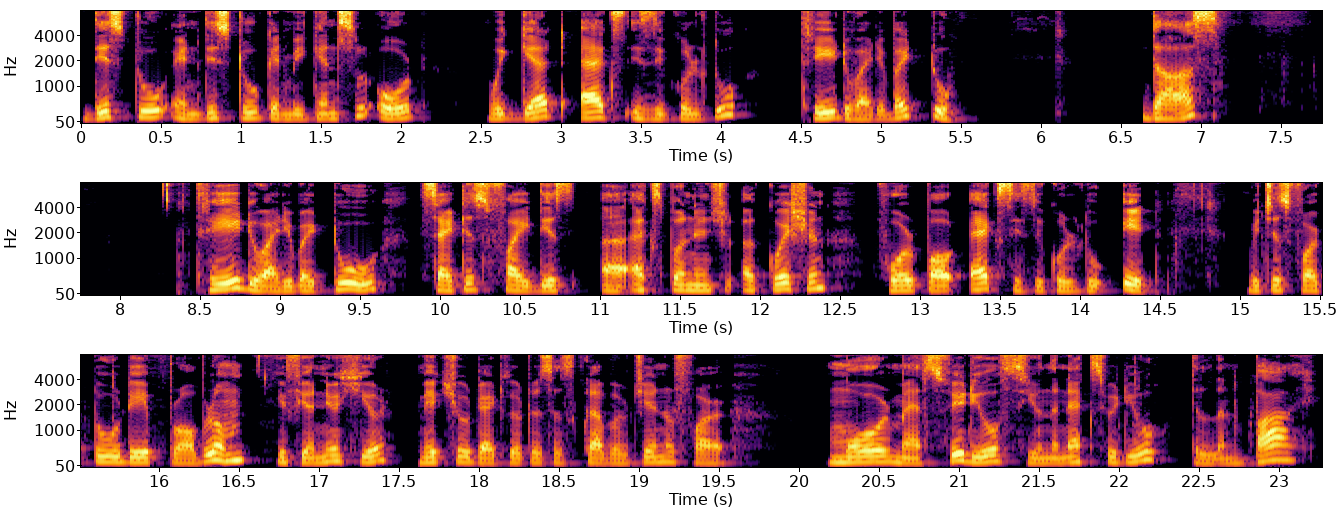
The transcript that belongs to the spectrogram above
this 2 and this 2 can be cancelled out. We get x is equal to 3 divided by 2 thus 3 divided by 2 satisfy this uh, exponential equation 4 power x is equal to 8 which is for two-day problem. If you're new here make sure that you go to subscribe our channel for more maths videos. See you in the next video. Till then bye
